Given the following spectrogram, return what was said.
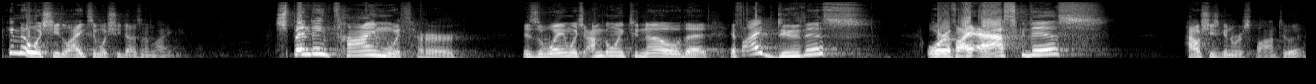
I can know what she likes and what she doesn't like. Spending time with her is the way in which I'm going to know that if I do this, or if I ask this, how she's going to respond to it.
